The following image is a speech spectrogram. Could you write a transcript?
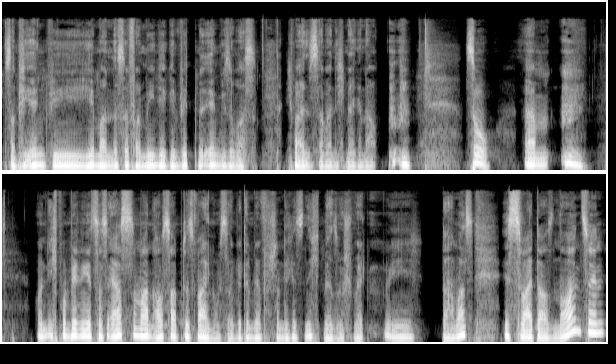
Das habe ich irgendwie jemandem aus der Familie gewidmet, irgendwie sowas. Ich weiß es aber nicht mehr genau. So, ähm, und ich probiere den jetzt das erste Mal außerhalb des Weinguts. Da wird er mir wahrscheinlich jetzt nicht mehr so schmecken wie damals. Ist 2019,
